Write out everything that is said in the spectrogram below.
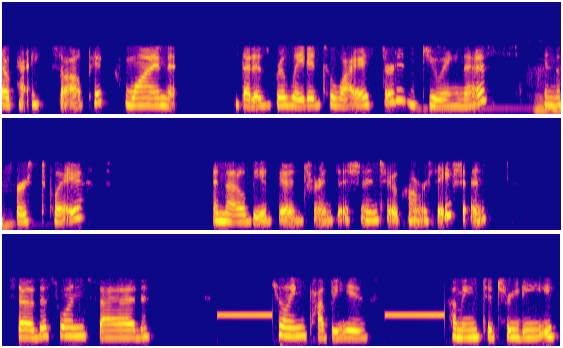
Okay, so I'll pick one that is related to why I started doing this. in the Mhm. first place. And that'll be a good transition into a conversation. So this one said killing puppies, coming to treaty,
